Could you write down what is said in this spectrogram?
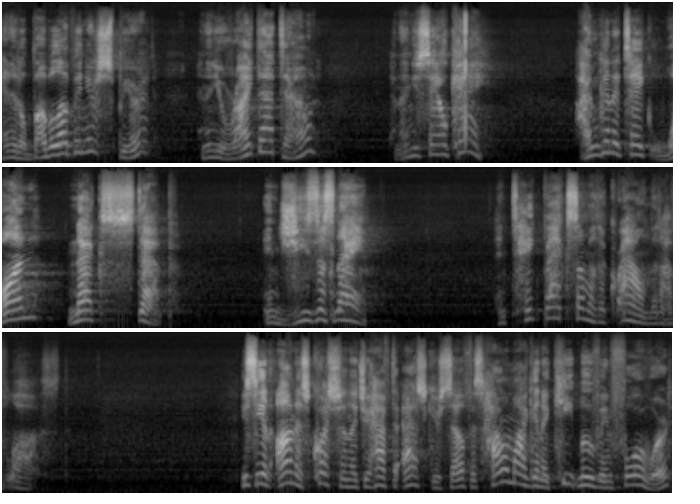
and it'll bubble up in your spirit, and then you write that down, and then you say, okay, I'm going to take one next step in Jesus' name and take back some of the ground that I've lost. You see, an honest question that you have to ask yourself is how am I going to keep moving forward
